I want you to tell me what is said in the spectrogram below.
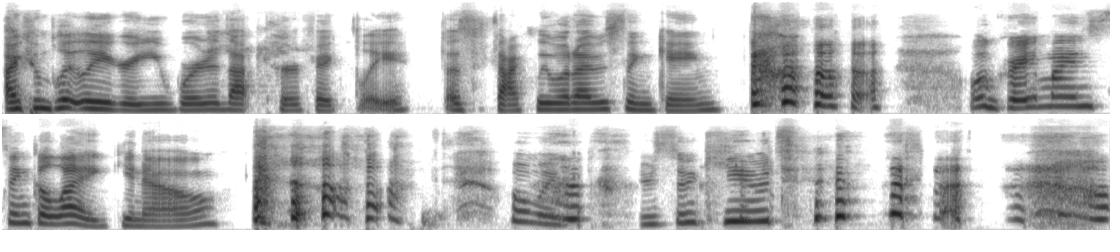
I completely agree. You worded that perfectly. That's exactly what I was thinking. well, great minds think alike, you know. oh my god, you're so cute. oh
